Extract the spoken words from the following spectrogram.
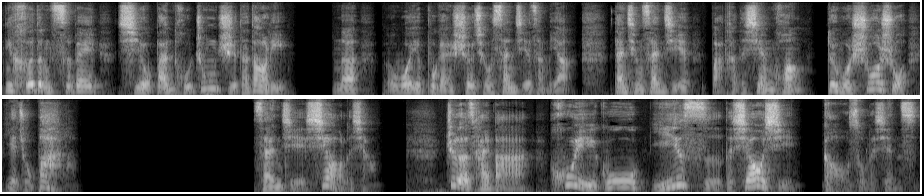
你何等慈悲，岂有半途终止的道理？那我也不敢奢求三姐怎么样，但请三姐把她的现况对我说说，也就罢了。”三姐笑了笑，这才把。惠姑已死的消息告诉了仙子。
